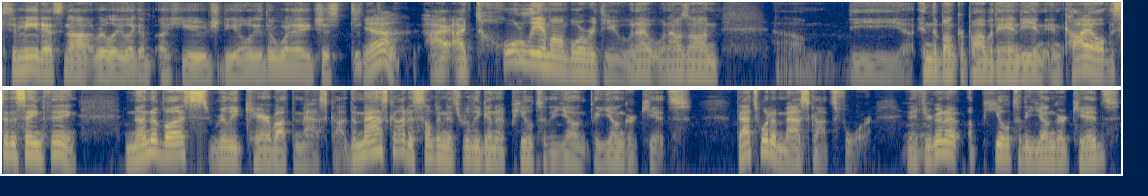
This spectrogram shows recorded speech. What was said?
To me, that's not really like a, a huge deal either way. Just, just yeah, I, I totally am on board with you. When I when I was on um, the uh, in the bunker pod with Andy and, and Kyle, they said the same thing none of us really care about the mascot. The mascot is something that's really going to appeal to the young, the younger kids. That's what a mascot's for. And if you're going to appeal to the younger kids,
